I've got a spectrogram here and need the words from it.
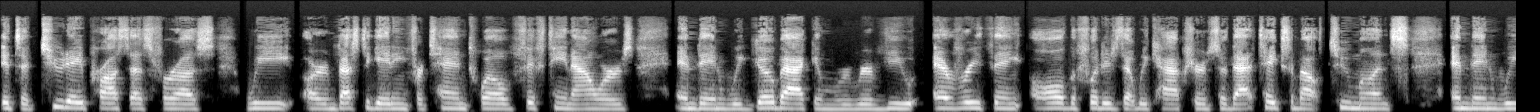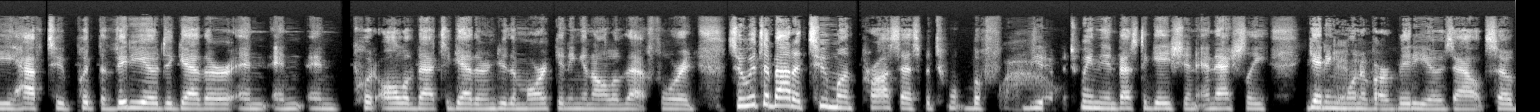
it's a two day process for us. We are investigating for 10 12 15 hours and then we go back and we review everything all the footage that we captured. So that takes about two months and then we have to put the video together and and and put all of that together and do the marketing and all of that for it. So it's about a two month process between before, you know, between the investigation and actually getting yeah. one of our videos out. So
